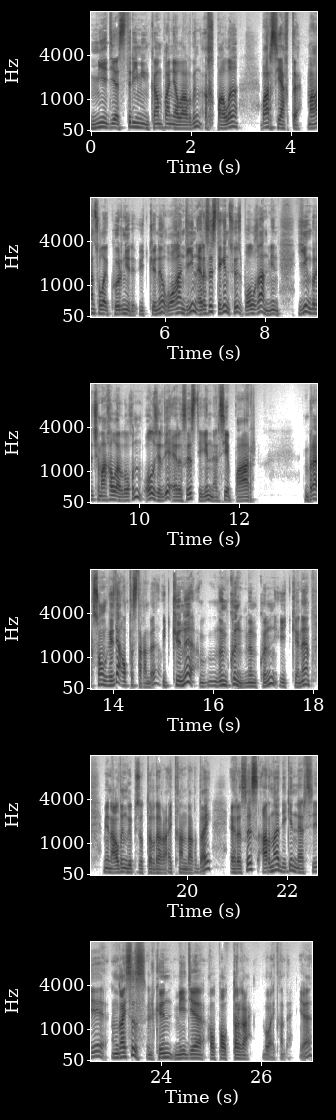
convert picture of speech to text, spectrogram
медиа стриминг компаниялардың ықпалы бар сияқты. Маған солай көрінеді. Өйткені оған дейін rss деген сөз болған. Мен ең бірінші мақалаларды оқыдым. Ол жерде rss деген нәрсе бар. Бірақ соңғы кезде алып тастаған да. Өйткені мүмкін мүмкін өйткені мен алдыңғы эпизодтардағы айтқандағыдай rss арна деген нәрсе ыңғайсыз үлкен медиа алпауыттарға былай айтқанда иә.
